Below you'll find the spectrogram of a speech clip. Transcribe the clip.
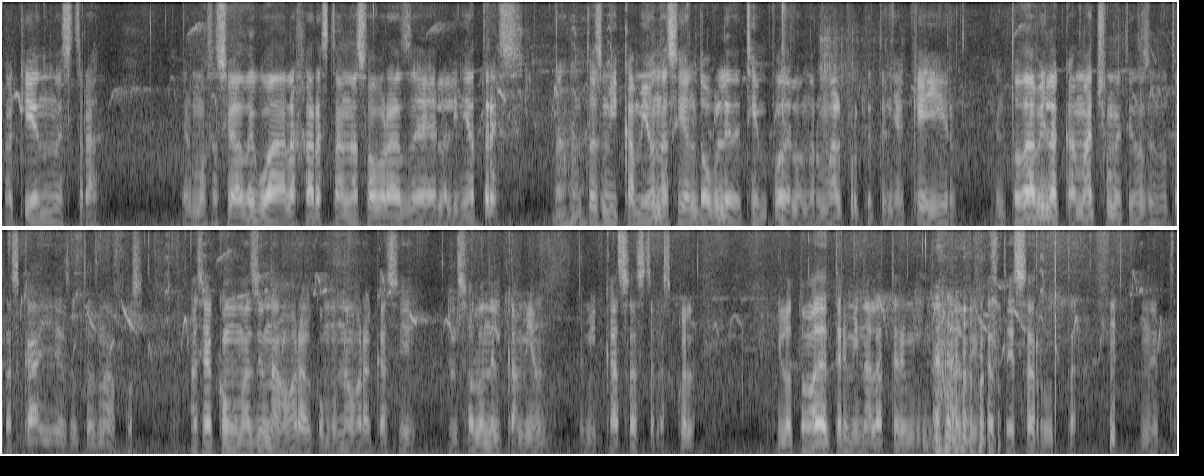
aquí en nuestra hermosa ciudad de Guadalajara, están las obras de la línea 3. Ajá. Entonces mi camión hacía el doble de tiempo de lo normal porque tenía que ir en toda Ávila Camacho metiéndose en otras calles. Entonces, no, pues hacía como más de una hora o como una hora casi en solo en el camión de mi casa hasta la escuela. Y lo tomaba de terminal a terminal, fíjate, esa ruta, neta.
